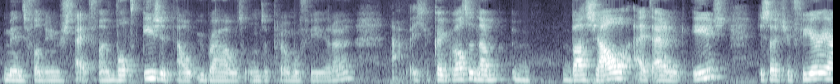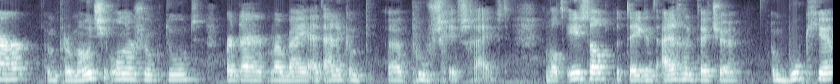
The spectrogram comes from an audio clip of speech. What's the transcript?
mensen van de universiteit. Van wat is het nou überhaupt om te promoveren? Nou, weet je, kijk, wat het nou bazaal uiteindelijk is, is dat je vier jaar een promotieonderzoek doet, waarbij je uiteindelijk een uh, proefschrift schrijft. Wat is dat? Betekent eigenlijk dat je een boekje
